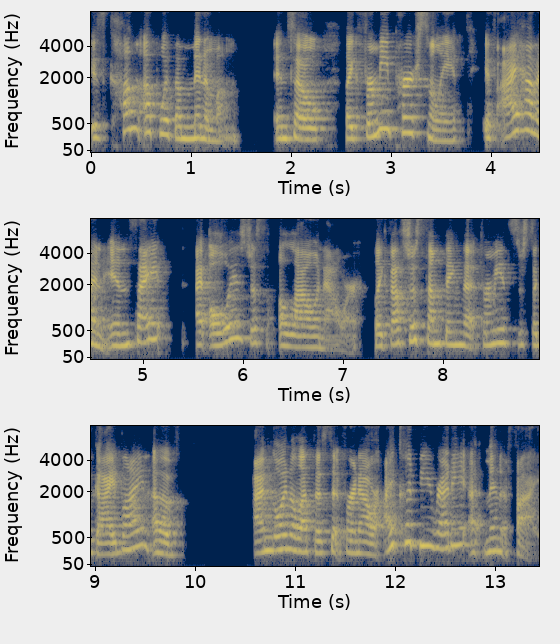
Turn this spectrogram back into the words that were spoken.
is come up with a minimum. And so, like for me personally, if I have an insight, I always just allow an hour. Like that's just something that for me, it's just a guideline of I'm going to let this sit for an hour. I could be ready at minute five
